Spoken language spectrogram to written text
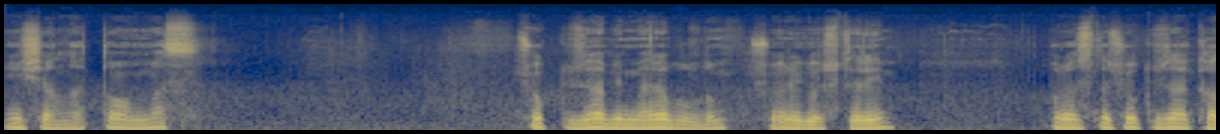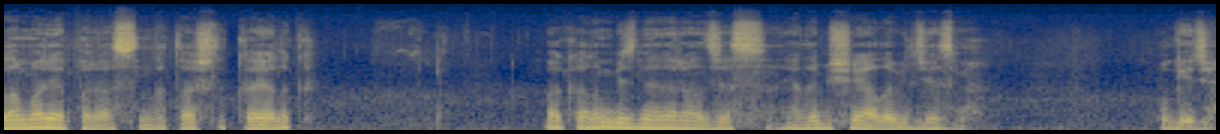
İnşallah da olmaz. Çok güzel bir mera buldum. Şöyle göstereyim. Burası da çok güzel kalamar yapar aslında. Taşlık kayalık. Bakalım biz neler alacağız ya da bir şey alabileceğiz mi bu gece.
